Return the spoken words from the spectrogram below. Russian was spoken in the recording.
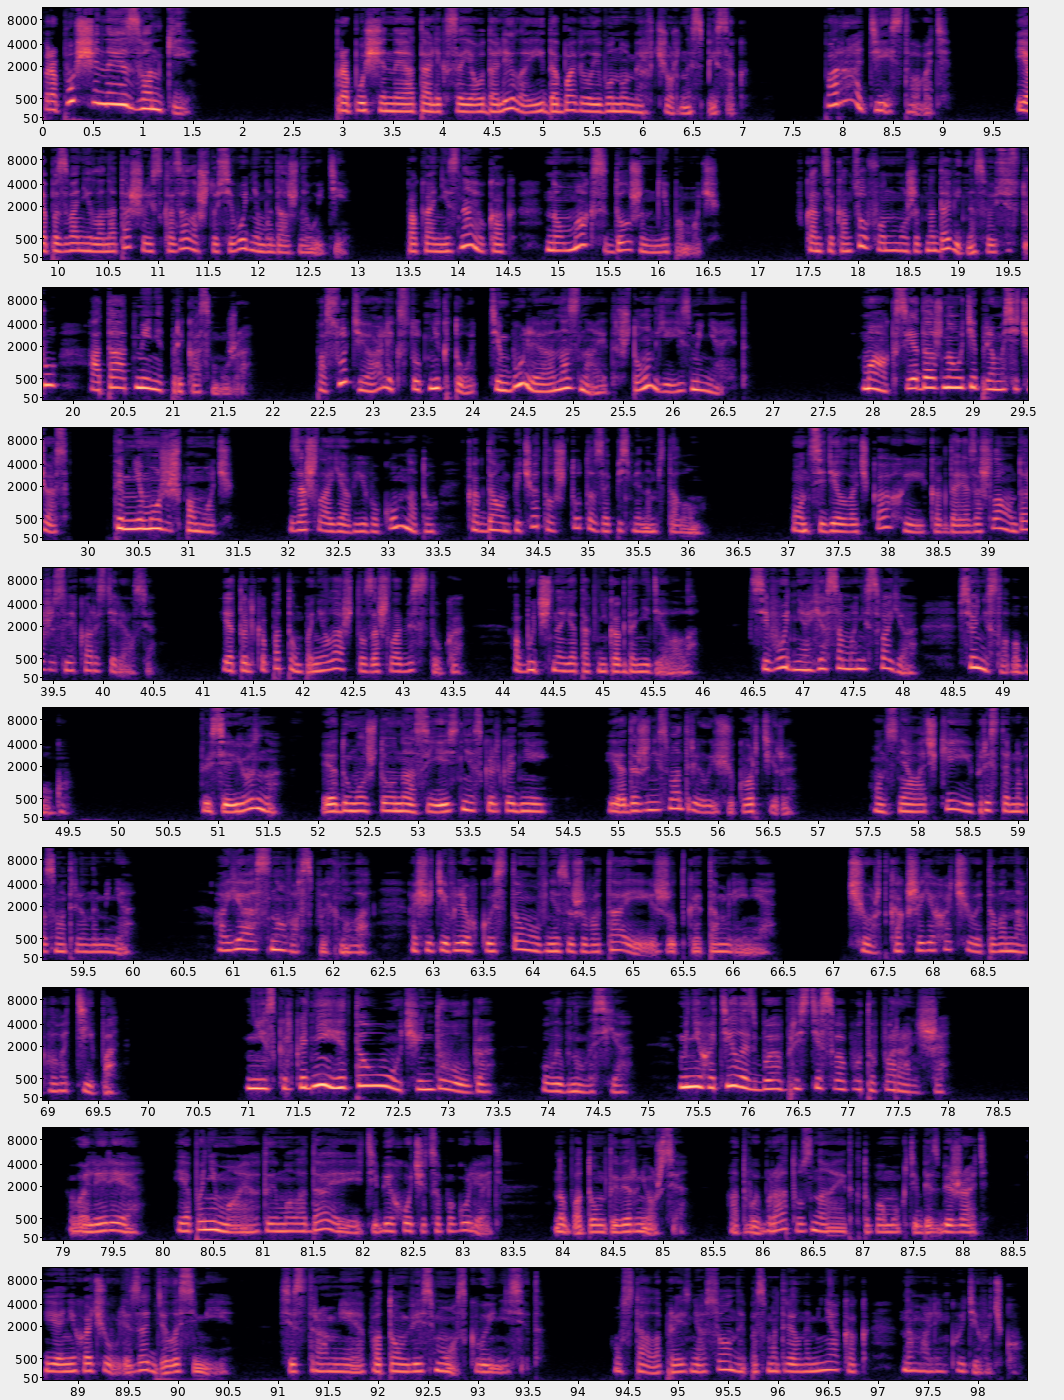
Пропущенные звонки. Пропущенные от Алекса я удалила и добавила его номер в черный список. Пора действовать. Я позвонила Наташе и сказала, что сегодня мы должны уйти. Пока не знаю как, но Макс должен мне помочь. В конце концов, он может надавить на свою сестру, а та отменит приказ мужа. По сути, Алекс тут никто, тем более она знает, что он ей изменяет. «Макс, я должна уйти прямо сейчас. Ты мне можешь помочь?» Зашла я в его комнату, когда он печатал что-то за письменным столом. Он сидел в очках, и, когда я зашла, он даже слегка растерялся. Я только потом поняла, что зашла без стука. Обычно я так никогда не делала. Сегодня я сама не своя, все не слава богу. «Ты серьезно? Я думал, что у нас есть несколько дней. Я даже не смотрел еще квартиры». Он снял очки и пристально посмотрел на меня. А я снова вспыхнула, ощутив легкую стому внизу живота и жуткое томление. Черт, как же я хочу этого наглого типа! «Несколько дней — это очень долго», — улыбнулась я. «Мне хотелось бы обрести свободу пораньше». «Валерия, я понимаю, ты молодая, и тебе хочется погулять. Но потом ты вернешься, а твой брат узнает, кто помог тебе сбежать. Я не хочу влезать в дела семьи. Сестра мне потом весь мозг вынесет. Устало произнес он и посмотрел на меня, как на маленькую девочку.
